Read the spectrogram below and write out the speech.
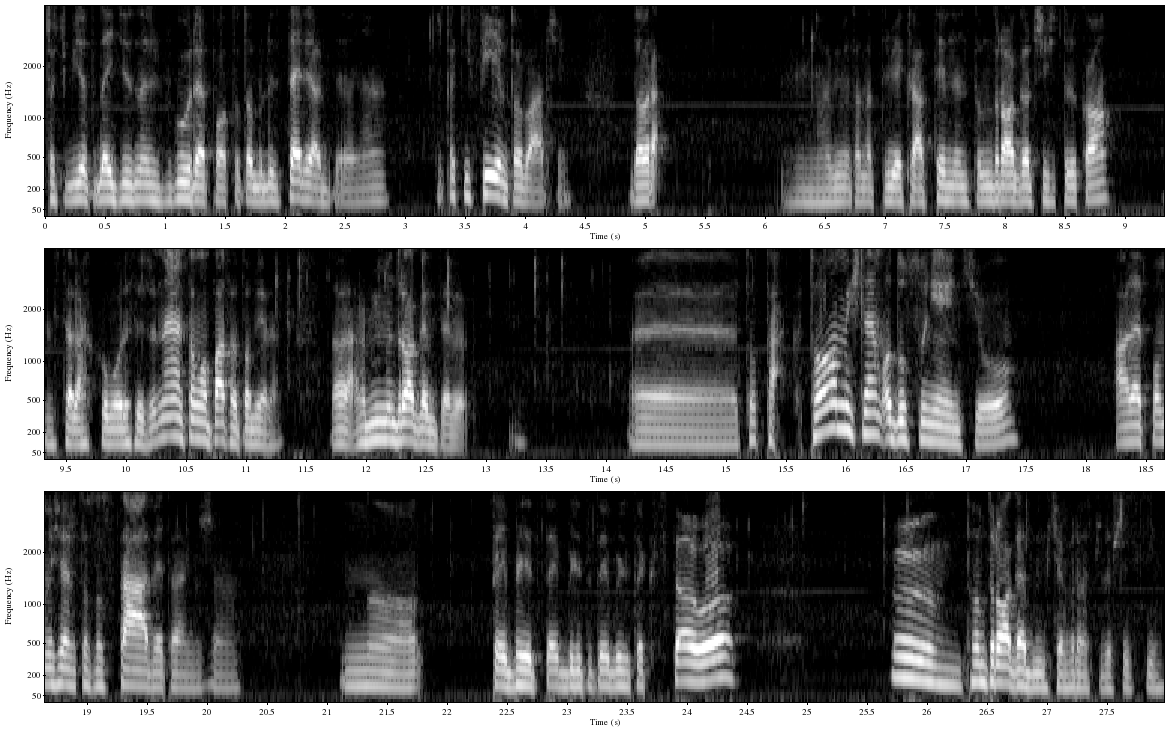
to ci wideo to dajcie znać w górę, po to to był serial, nie? To taki film to bardziej. Dobra. Mm, Robimy to na trybie kreatywnym, tą drogę oczywiście tylko. W celach humorystycznych. Nie, tą opłatę to wiele. Dobra, robimy drogę, widzę. Eee, to tak, to myślałem o usunięciu, ale pomyślałem, że to zostawię, także... No, tutaj będzie, tutaj będzie, tutaj będzie tak stało. Hmm, tą drogę bym chciał wybrać przede wszystkim.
